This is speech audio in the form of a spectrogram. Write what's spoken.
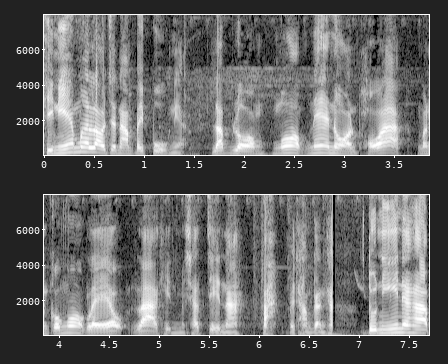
ทีนี้เมื่อเราจะนำไปปลูกเนี่ยรับรองงอกแน่นอน เพราะว่ามันก็งอกแล้วรากเห็นมันชัดเจนนะไปไปทำกันครับ ตัวนี้นะครับ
